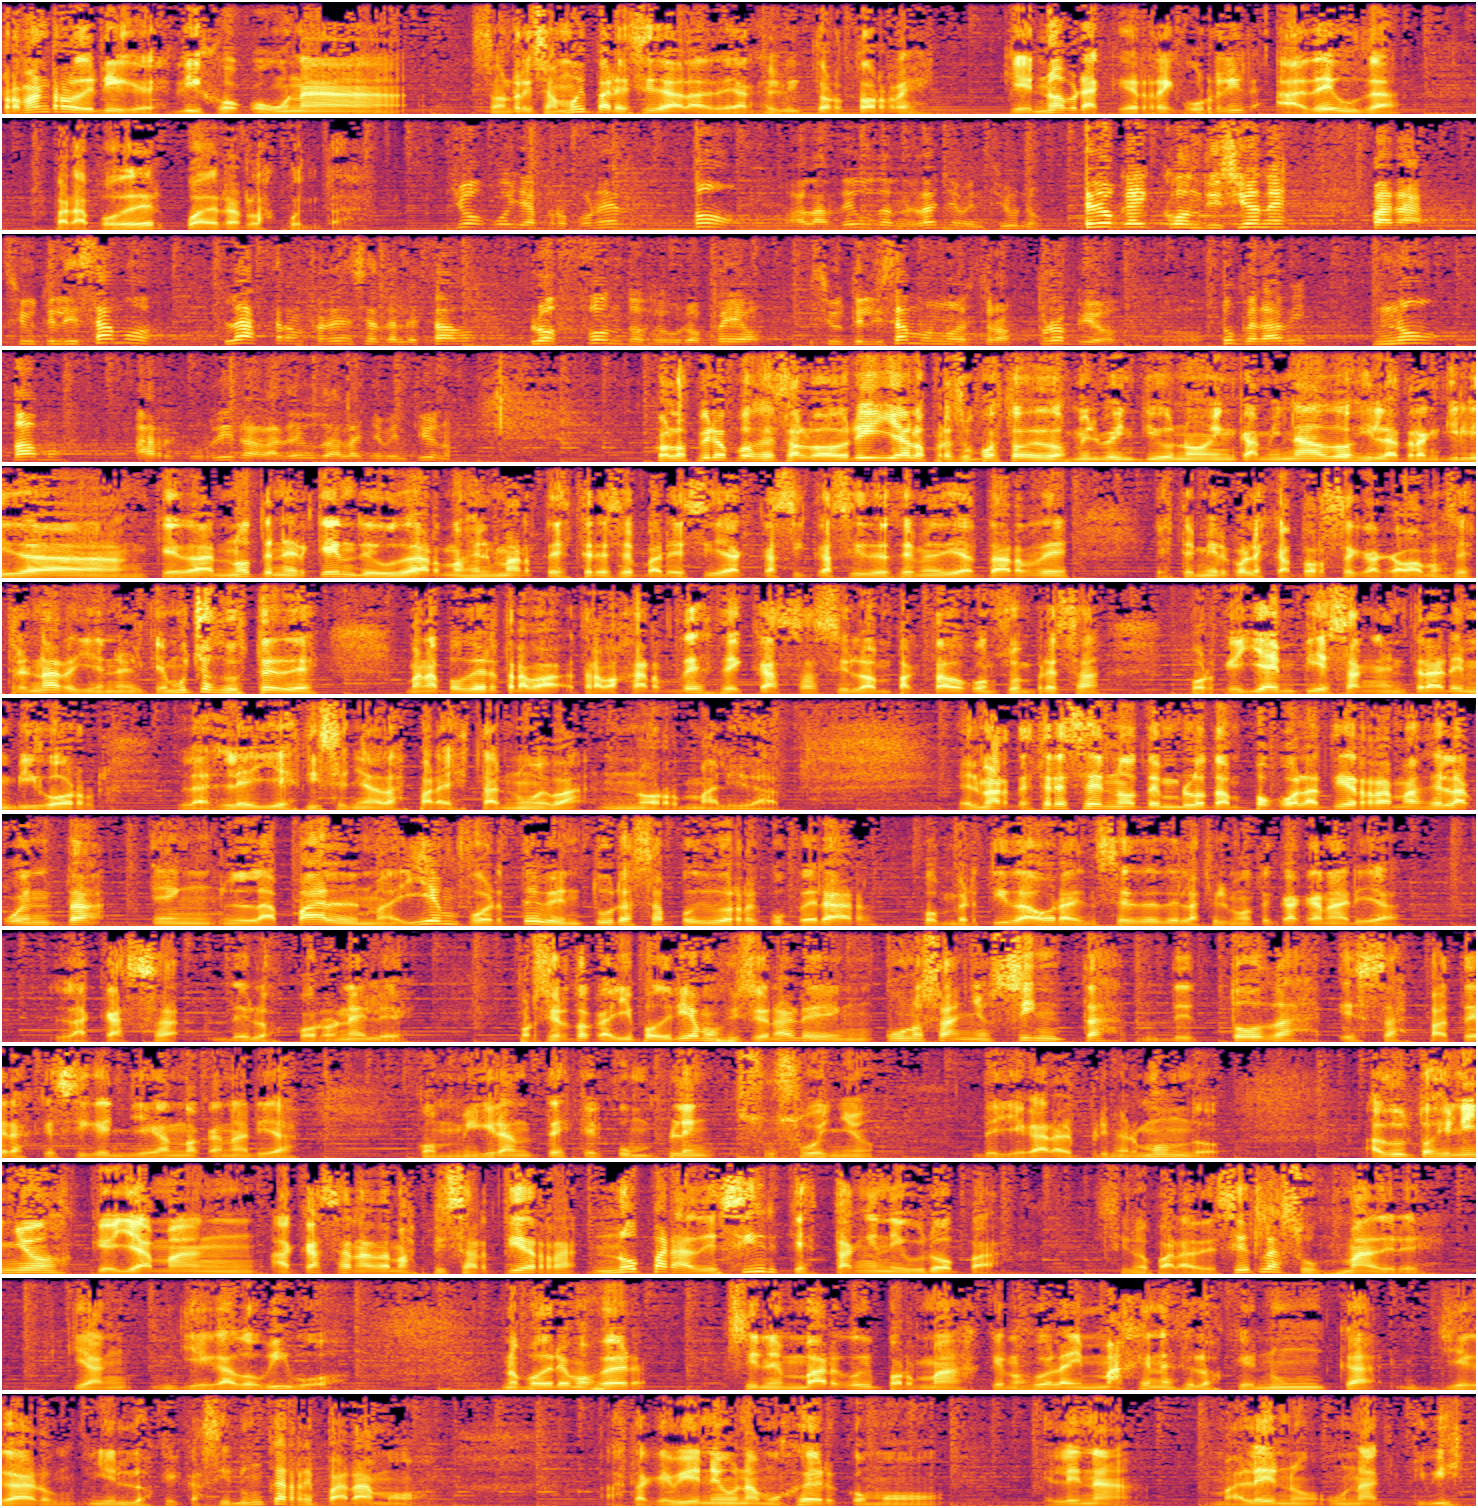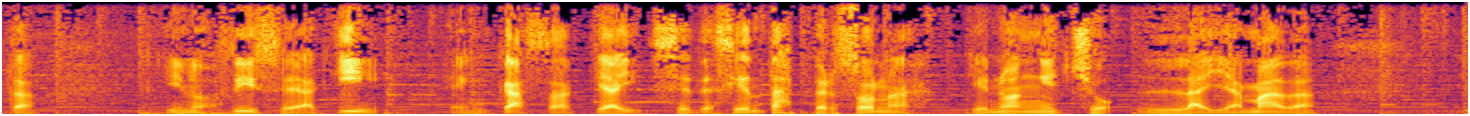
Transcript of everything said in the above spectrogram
Román Rodríguez dijo con una sonrisa muy parecida a la de Ángel Víctor Torres que no habrá que recurrir a deuda para poder cuadrar las cuentas. Yo voy a proponer no a la deuda en el año 21. Creo que hay condiciones para, si utilizamos las transferencias del Estado, los fondos europeos, si utilizamos nuestros propios superávit, no vamos a recurrir a la deuda del año 21. Con los piropos de Salvadorilla, los presupuestos de 2021 encaminados y la tranquilidad que da no tener que endeudarnos, el martes 13 parecía casi casi desde media tarde, este miércoles 14 que acabamos de estrenar y en el que muchos de ustedes van a poder trabajar desde casa si lo han pactado con su empresa porque ya empiezan a entrar en vigor las leyes diseñadas para esta nueva normalidad. El martes 13 no tembló tampoco la tierra más de la cuenta en La Palma y en Fuerteventura se ha podido recuperar, convertida ahora en sede de la Filmoteca Canaria, la Casa de los Coroneles. Por cierto que allí podríamos visionar en unos años cintas de todas esas pateras que siguen llegando a Canarias con migrantes que cumplen su sueño de llegar al primer mundo. Adultos y niños que llaman a casa nada más pisar tierra, no para decir que están en Europa, sino para decirle a sus madres que han llegado vivos. No podremos ver, sin embargo, y por más que nos duela, imágenes de los que nunca llegaron y en los que casi nunca reparamos, hasta que viene una mujer como Elena Maleno, una activista, y nos dice aquí, en casa, que hay 700 personas que no han hecho la llamada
